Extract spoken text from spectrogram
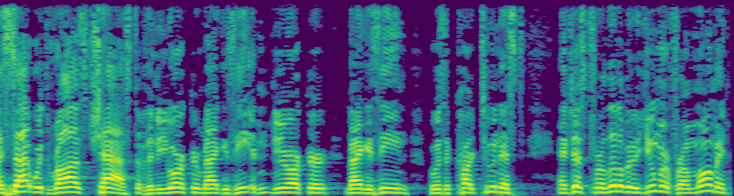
I sat with Roz Chast of the New Yorker magazine, New Yorker magazine, who is a cartoonist. And just for a little bit of humor for a moment,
